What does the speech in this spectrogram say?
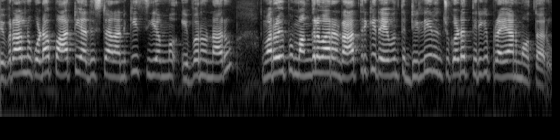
వివరాలను కూడా పార్టీ అధిష్టానానికి సీఎం ఇవ్వనున్నారు. మరోవైపు మంగళవారం రాత్రికి రేవంత్ ఢిల్లీ నుంచి కూడా తిరిగి ప్రయాణమవుతారు.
